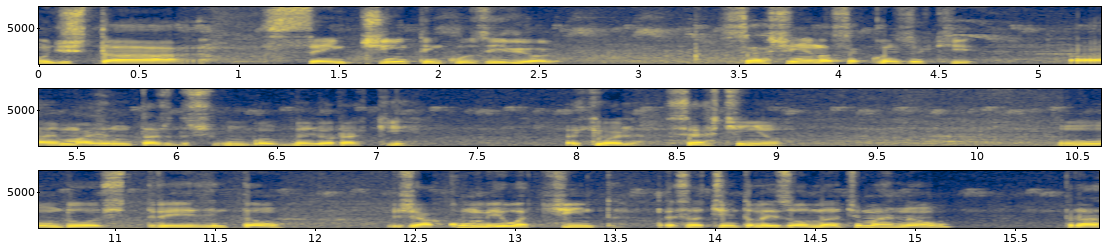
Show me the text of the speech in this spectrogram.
Onde está sem tinta, inclusive, olha. Certinho na sequência aqui. A imagem não está... Deixa eu melhorar aqui. Aqui, olha, certinho, ó. Um, dois, três, então já comeu a tinta. Essa tinta é isolante, mas não para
